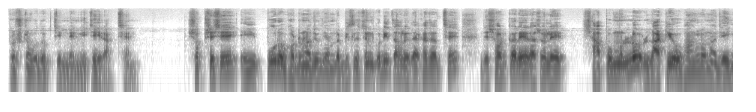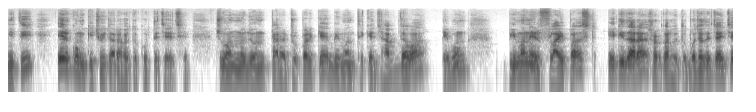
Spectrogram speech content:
প্রশ্নবোধক চিহ্নের নিচেই রাখছেন। সবশেষে এই পুরো ঘটনা যদি আমরা বিশ্লেষণ করি, তাহলে দেখা যাচ্ছে যে সরকারের আসলে সাপও মূল্য লাঠিও ভাঙল না যেই নীতি, এরকম কিছুই তারা হয়তো করতে চেয়েছে। চুয়ান্ন জন প্যারাট্রুপারকে বিমান থেকে ঝাঁপ দেওয়া এবং বিমানের ফ্লাই পাস্ট, এটি দ্বারা সরকার হয়তো বোঝাতে চাইছে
